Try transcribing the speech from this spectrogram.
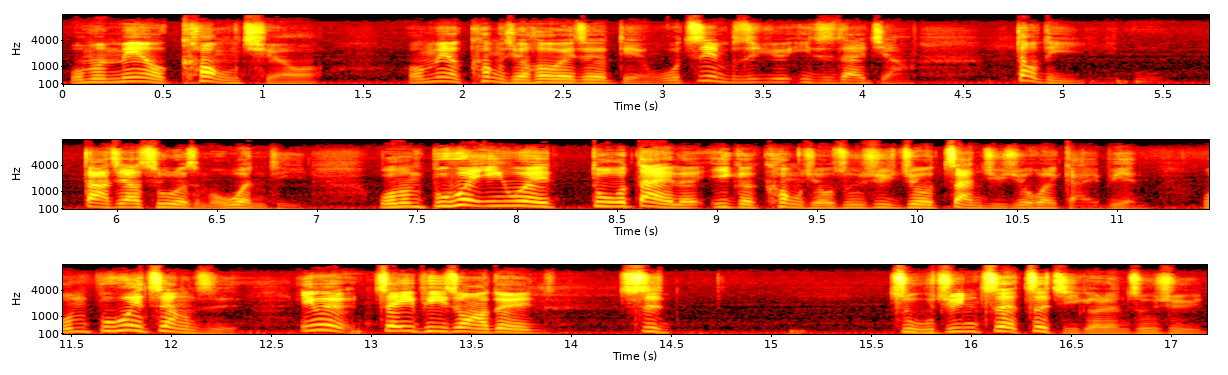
我们没有控球，我们没有控球后卫这个点，我之前不是就一直在讲，到底大家出了什么问题？我们不会因为多带了一个控球出去，就战局就会改变，我们不会这样子。因为这一批中华队是主军这这几个人出去，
